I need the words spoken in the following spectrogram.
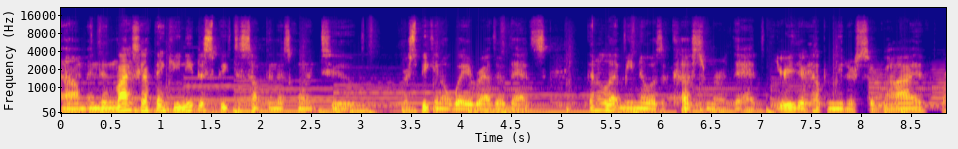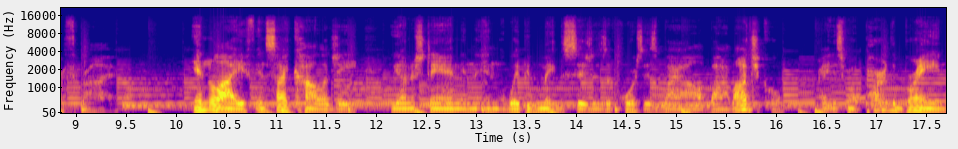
Um, and then lastly, I think you need to speak to something that's going to, or speak in a way rather that's going to let me know as a customer that you're either helping me to survive or thrive. In life, in psychology, we understand in, in the way people make decisions, of course, is bio, biological, right? It's from a part of the brain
